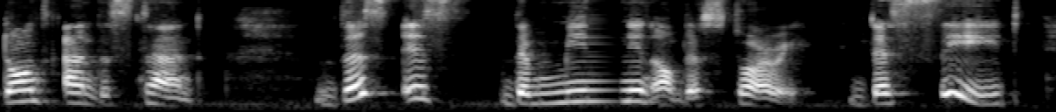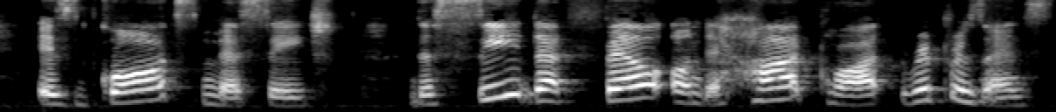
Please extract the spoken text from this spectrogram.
don't understand. This is the meaning of the story. The seed is God's message. The seed that fell on the hard part represents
